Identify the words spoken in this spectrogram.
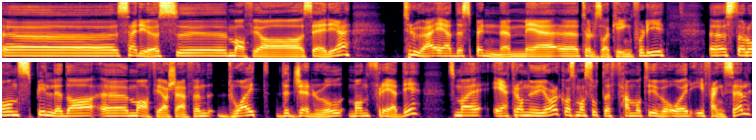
øh, seriøs øh, mafiaserie tror jeg er det spennende med uh, Tølsa King. Fordi Stallone spiller da uh, mafiasjefen Dwight the General Manfredi, som er fra New York og som har sittet 25 år i fengsel.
